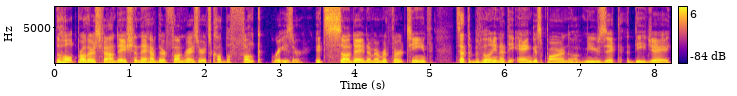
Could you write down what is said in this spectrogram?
the Holt Brothers Foundation, they have their fundraiser. It's called the Funk Raiser. It's Sunday, November 13th. It's at the pavilion at the Angus Barn. They'll have music, a DJ.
